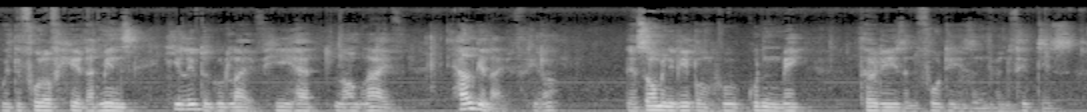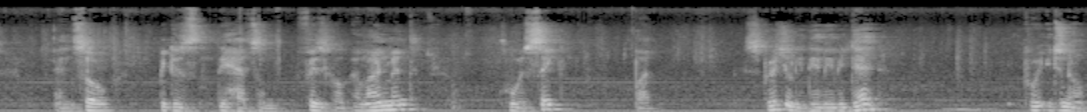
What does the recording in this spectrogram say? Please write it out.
with the full of hair, that means he lived a good life. He had long life, healthy life, you know. There's so many people who couldn't make 30s and 40s and even 50s. And so, because they had some physical alignment, who was sick, but spiritually they may be dead for eternal.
